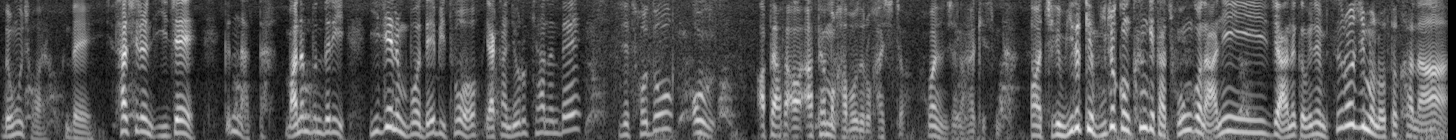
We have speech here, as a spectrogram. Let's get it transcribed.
너무 좋아요. 네. 사실은 이제 끝났다. 많은 분들이 이제는 뭐 내비두어 약간 이렇게 하는데 이제 저도 어우 앞에 앞에 아, 앞에 한번 가보도록 하시죠. 화면 전환하겠습니다. 아 지금 이렇게 무조건 큰 게 다 좋은 건 아니지 않을까? 왜냐면 쓰러지면 어떡하나.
